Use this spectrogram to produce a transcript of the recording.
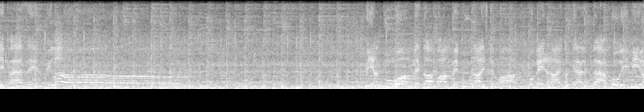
ei pääse Saapamme punaisten maa, on meidän aika käyttää voimia.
